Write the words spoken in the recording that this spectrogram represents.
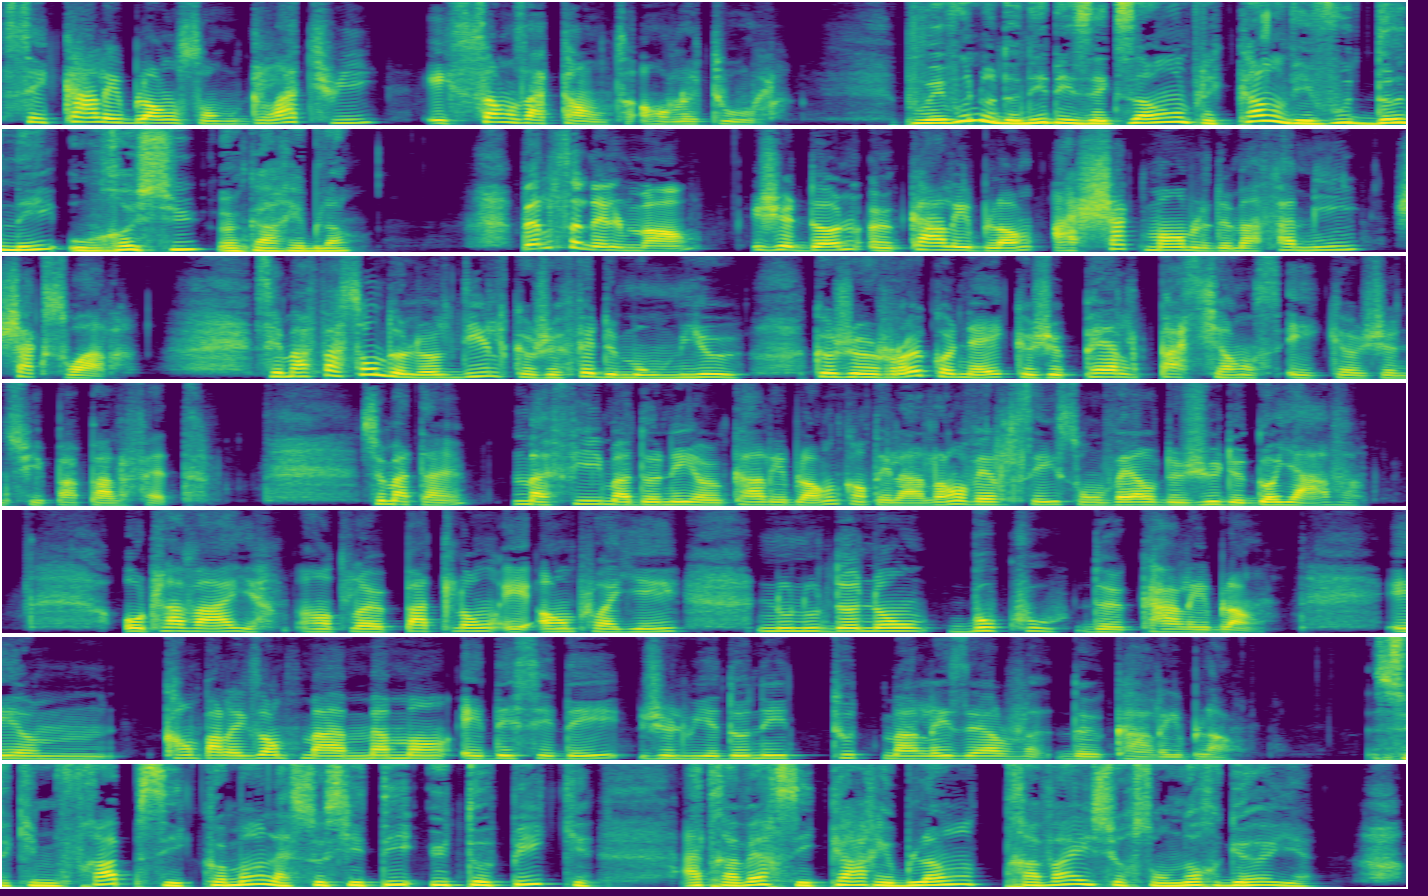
Ces carrés blancs sont gratuits et sans attente en retour. Pouvez-vous nous donner des exemples? Quand avez-vous donné ou reçu un carré blanc? Personnellement, je donne un carré blanc à chaque membre de ma famille chaque soir. C'est ma façon de leur dire que je fais de mon mieux, que je reconnais que je perds patience et que je ne suis pas parfaite. Ce matin, ma fille m'a donné un carré blanc quand elle a renversé son verre de jus de goyave. Au travail, entre patron et employé, nous nous donnons beaucoup de carrés blancs. Et euh, quand par exemple ma maman est décédée, je lui ai donné toute ma réserve de carrés blancs. Ce qui me frappe, c'est comment la société utopique, à travers ses carrés blancs, travaille sur son orgueil.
